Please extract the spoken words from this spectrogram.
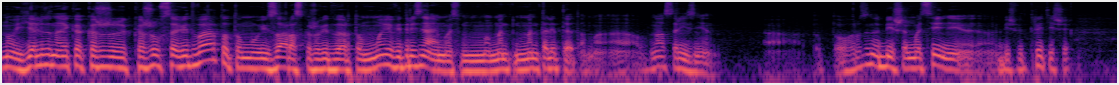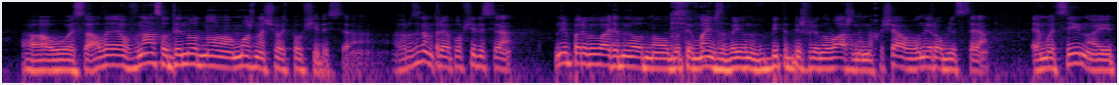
ну, я людина, яка кажу, кажу все відверто, тому і зараз кажу відверто, ми відрізняємось мен- менталітетом. А, В нас різні. Тобто грузини більш емоційні, більш відкритіші. Ось, але в нас один одного можна чогось повчитися. Грузинам треба повчитися не перебивати один одного, бути менш бути більш врівноваженими, хоча вони роблять це емоційно і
